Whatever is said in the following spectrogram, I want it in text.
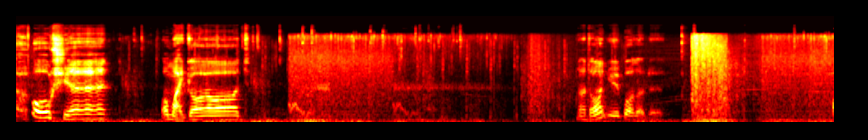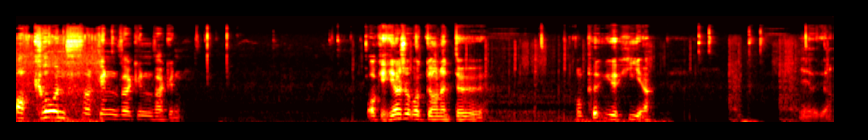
Oh shit! Oh my god! No, don't you bother, dude. Oh, con fucking, fucking, fucking. Okay, here's what we're gonna do. I'll put you here. There we go.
